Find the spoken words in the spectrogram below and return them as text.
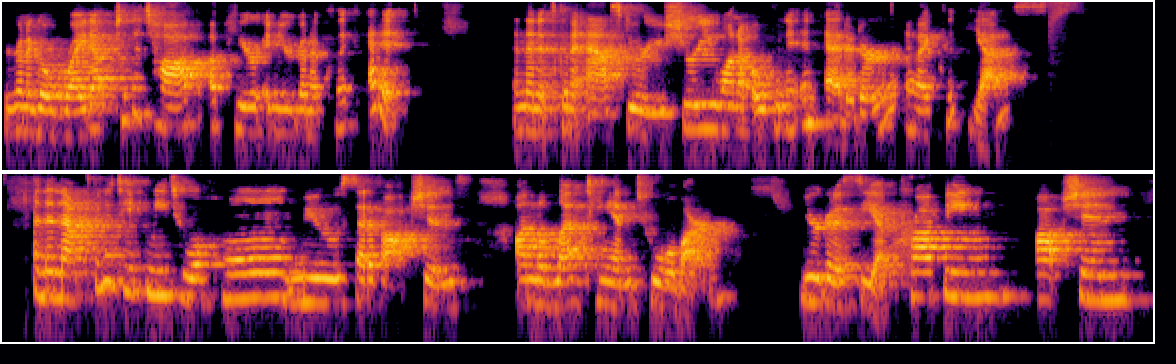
You're going to go right up to the top up here and you're going to click edit. And then it's going to ask you, are you sure you want to open it in editor? And I click yes. And then that's going to take me to a whole new set of options on the left-hand toolbar. You're going to see a cropping option.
